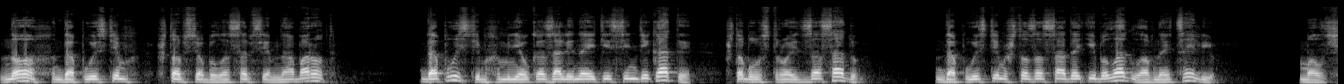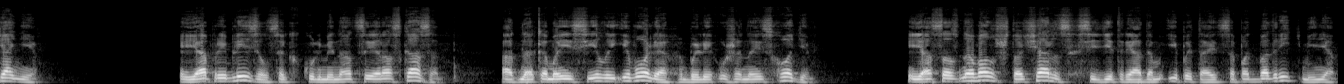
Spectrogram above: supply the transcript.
Но, допустим, что все было совсем наоборот. Допустим, мне указали на эти синдикаты, чтобы устроить засаду. Допустим, что засада и была главной целью. Молчание. Я приблизился к кульминации рассказа, однако мои силы и воля были уже на исходе. Я осознавал, что Чарльз сидит рядом и пытается подбодрить меня.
